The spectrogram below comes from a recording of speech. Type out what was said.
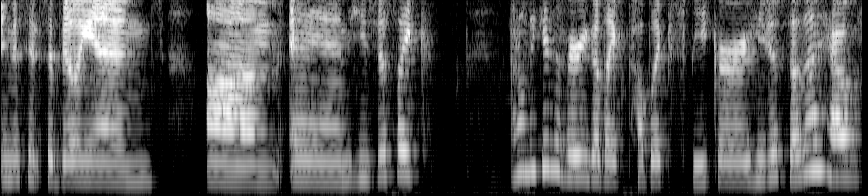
innocent civilians um, and he's just like, I don't think he's a very good like public speaker. He just doesn't have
